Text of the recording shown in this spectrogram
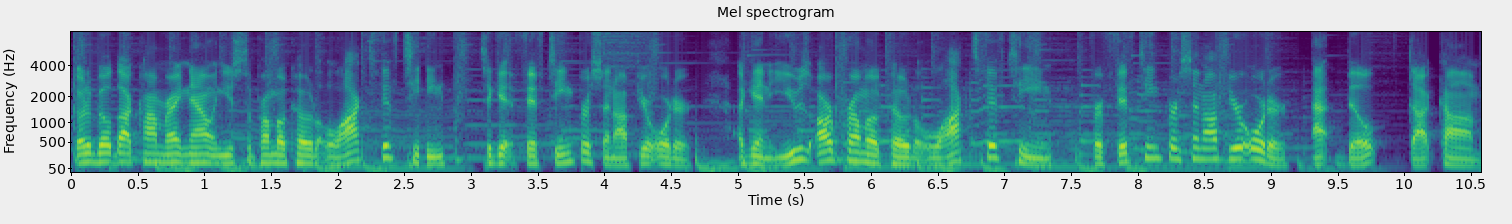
Go to built.com right now and use the promo code LOCKED15 to get 15% off your order. Again, use our promo code LOCKED15 for 15% off your order at built.com.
